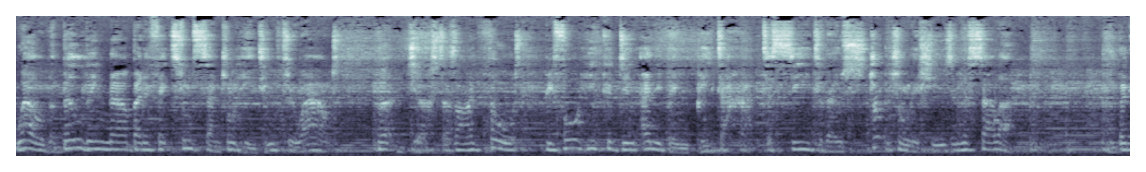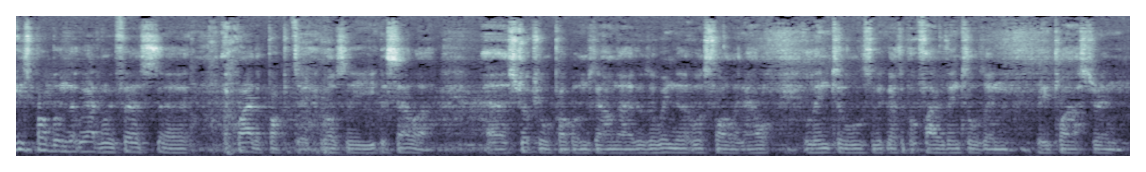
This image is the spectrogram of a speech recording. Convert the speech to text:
Well, the building now benefits from central heating throughout. But just as I thought, before he could do anything, Peter had to see to those structural issues in the cellar. The biggest problem that we had when we first uh, acquired the property was the, the cellar. Uh, structural problems down there. There was a window that was falling out, lintels, we got to put five lintels in, replastering,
